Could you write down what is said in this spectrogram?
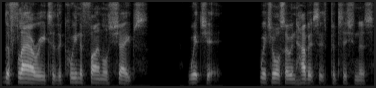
the Flowery to the queen of final shapes, which which also inhabits its petitioners.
